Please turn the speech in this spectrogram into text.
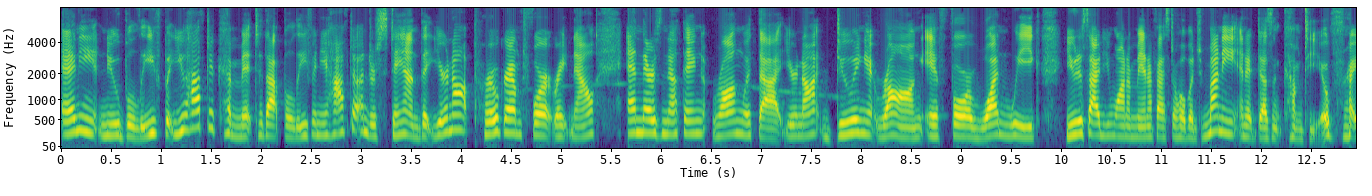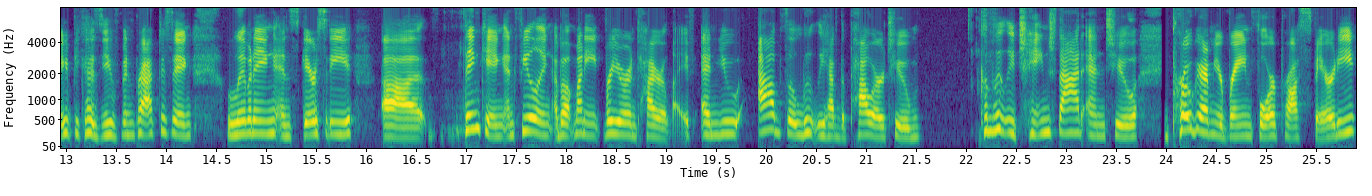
any new belief, but you have to commit to that belief and you have to understand that you're not programmed for it right now. And there's nothing wrong with that. You're not doing it wrong if for one week you decide you want to manifest a whole bunch of money and it doesn't come to you, right? Because you've been practicing limiting and scarcity uh, thinking and feeling about money for your entire life. And you absolutely have the power to completely change that and to program your brain for prosperity,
